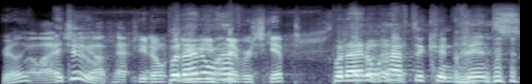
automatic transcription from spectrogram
Really? Well, I actually, do. I've had you don't. But you, I don't you've have- never skipped. But I don't have to convince.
